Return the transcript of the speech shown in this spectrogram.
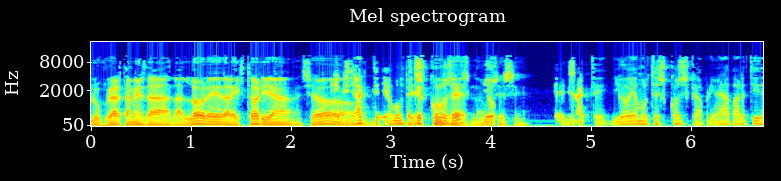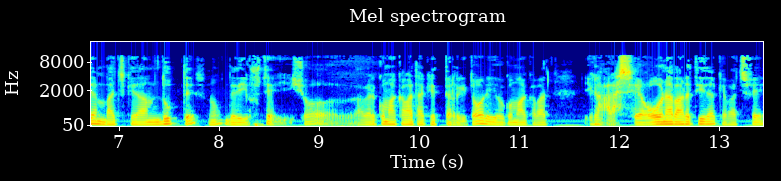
lucrar-te més de, del lore, de la història, això... Exacte, hi ha moltes coses, puntet, no? jo- Sí, sí. Exacte. Jo hi ha moltes coses que la primera partida em vaig quedar amb dubtes, no? De dir, hòstia, això, a veure com ha acabat aquest territori o com ha acabat... I clar, a la segona partida que vaig fer,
